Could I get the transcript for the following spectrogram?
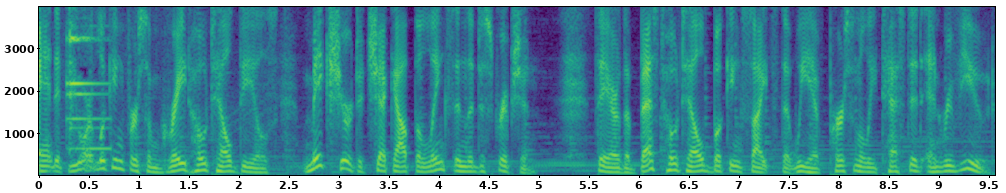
And if you are looking for some great hotel deals, make sure to check out the links in the description. They are the best hotel booking sites that we have personally tested and reviewed.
